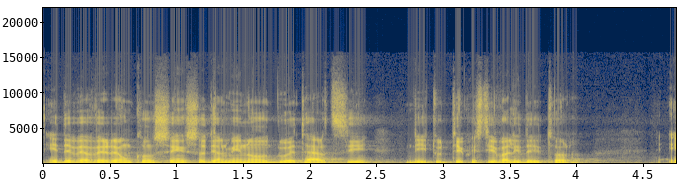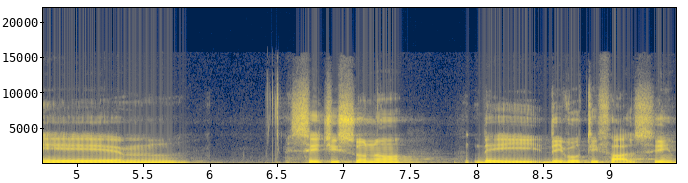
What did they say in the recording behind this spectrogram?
e deve avere un consenso di almeno due terzi di tutti questi validator. E, mh, se ci sono dei, dei, voti falsi,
